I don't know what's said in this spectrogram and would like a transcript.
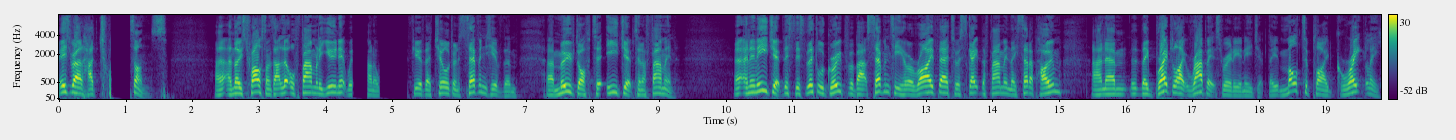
Israel had 12 sons. Uh, and those 12 sons, that little family unit with kind of a few of their children, 70 of them, uh, moved off to Egypt in a famine. Uh, and in Egypt, this, this little group of about 70 who arrived there to escape the famine, they set up home and um, they bred like rabbits, really, in Egypt. They multiplied greatly.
